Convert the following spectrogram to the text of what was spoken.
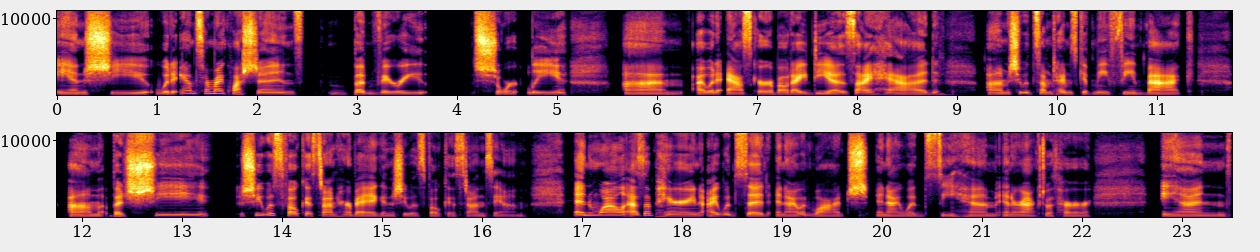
and she would answer my questions, but very shortly. Um, I would ask her about ideas I had. Um, she would sometimes give me feedback, um, but she she was focused on her bag and she was focused on Sam. And while as a parent, I would sit and I would watch and I would see him interact with her, and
